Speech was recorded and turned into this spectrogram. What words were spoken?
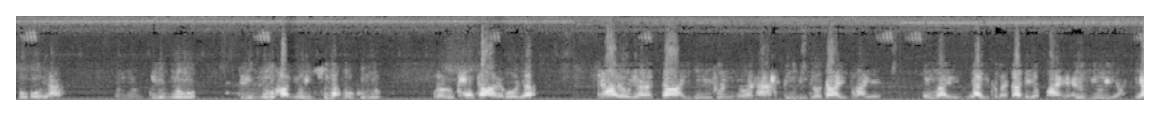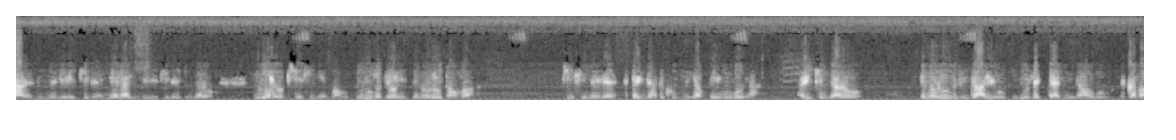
ဟိုဟိုရာဒီလိုမျိုးဒီလိုမျိုးဟာမျိုးရှိမှာမဟုတ်ဘူးလို့ ကျွန်တော်တို့ခံစားရတယ်ပေါ့ဗျာဒါတော့ရတာအရေးဆိုရင်တော့ဒါပြီးပြီးတော့ဒါတွေပါရဲ့မိမတွေညာယူကမှတာတရပါတယ်အဲ့လိုမျိုးတွေကကြားတဲ့လူငယ်လေးတွေဖြစ်တယ်ညနေလူကြီးတွေဖြစ်တယ်ဆိုတော့သူတို့ကတော့ဖြည့်ရှင်းနေပါဘူးသူတို့မပြောရင်ကျွန်တော်တို့တောင်မှဖြည့်ရှင်းနေတဲ့အတိုင်းအတာတစ်ခုမရောက်သေးဘူးပေါ့ဗျာအဲ့ဒီချိန်ကျတော့ကျွန်တော်တို့လူသားတွေကိုဒီလိုလက်တက်နေတာကိုကဘာ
